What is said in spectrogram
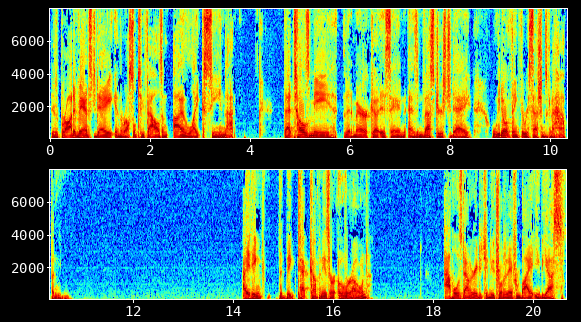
There's broad advance today in the Russell 2000. I like seeing that. That tells me that America is saying, as investors today, we don't think the recession is going to happen. I think the big tech companies are overowned. Apple was downgraded to neutral today from buy at UBS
